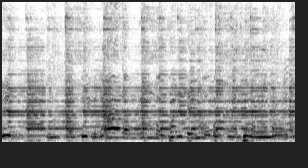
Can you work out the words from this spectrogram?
ยินคุณออกสิบนาลองลองบอกคนเตี้ยหัวบักอาที่มองน้อยถึ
